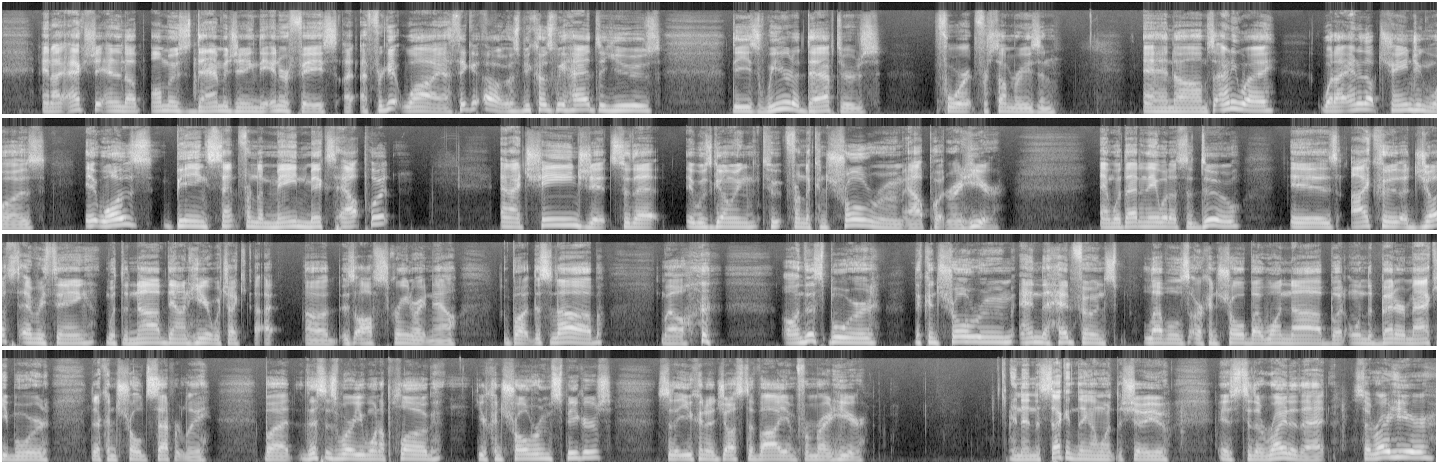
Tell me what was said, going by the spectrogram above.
and I actually ended up almost damaging the interface. I, I forget why. I think, oh, it was because we had to use these weird adapters for it for some reason. And um, so anyway, what I ended up changing was it was being sent from the main mix output, and I changed it so that it was going to from the control room output right here. And what that enabled us to do is I could adjust everything with the knob down here, which I, I uh, is off screen right now. But this knob, well, on this board, the control room and the headphones levels are controlled by one knob, but on the better Mackie board, they're controlled separately. But this is where you want to plug your control room speakers so that you can adjust the volume from right here. And then the second thing I want to show you is to the right of that. So right here,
